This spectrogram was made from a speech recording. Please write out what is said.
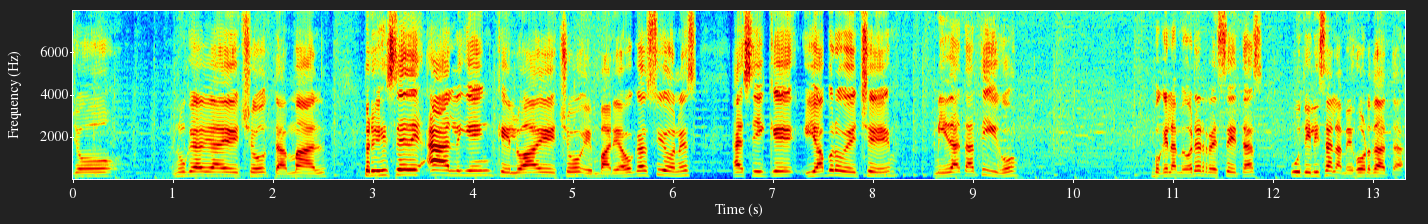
yo nunca había hecho tamal, pero hice de alguien que lo ha hecho en varias ocasiones, así que yo aproveché mi data Tigo porque las mejores recetas utilizan la mejor data,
